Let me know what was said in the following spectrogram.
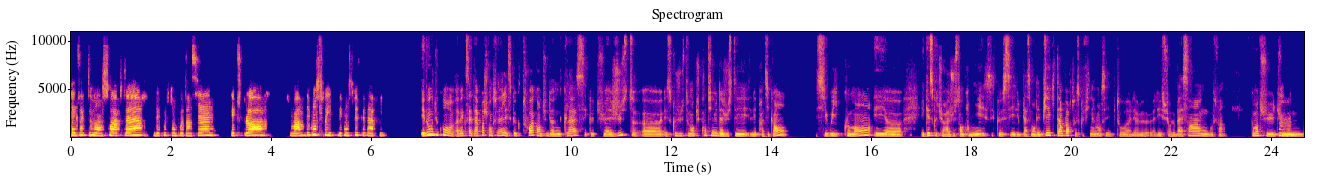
Exactement, sois acteur, découvre ton potentiel, explore, tu vois, déconstruis, déconstruis ce que tu as appris. Et donc, du coup, avec cette approche fonctionnelle, est-ce que toi, quand tu donnes classe, c'est que tu ajustes, euh, est-ce que justement tu continues d'ajuster les pratiquants? Si oui, comment? Euh, Et, qu'est-ce que tu rajustes en premier? C'est que c'est le placement des pieds qui t'importe ou est-ce que finalement c'est plutôt aller, euh, sur le bassin ou enfin comment tu, mmh.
